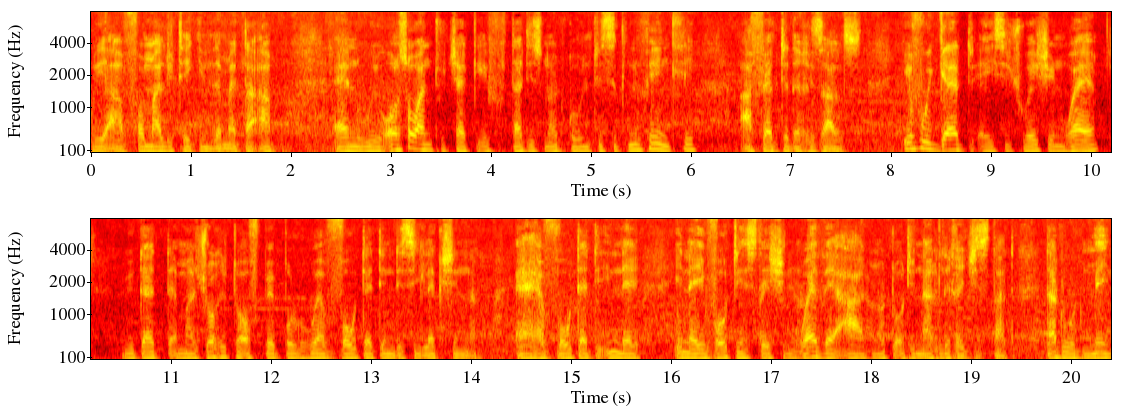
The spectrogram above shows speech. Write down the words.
we are formally taking the matter up. And we also want to check if that is not going to significantly affect the results. If we get a situation where we get a majority of people who have voted in this election have voted in a in a voting station where they are not ordinarily registered, that would mean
